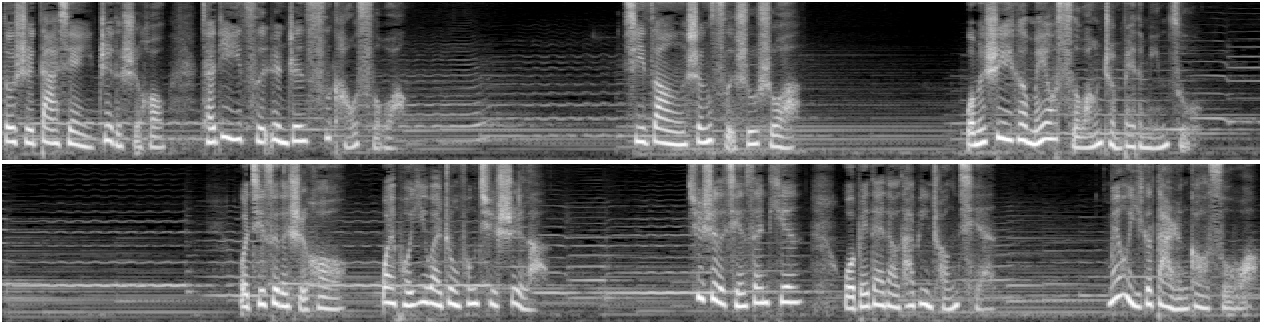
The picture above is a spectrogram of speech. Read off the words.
都是大限已至的时候才第一次认真思考死亡。西藏生死书说：“我们是一个没有死亡准备的民族。我七岁的时候，外婆意外中风去世了。去世的前三天，我被带到她病床前。没有一个大人告诉我，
